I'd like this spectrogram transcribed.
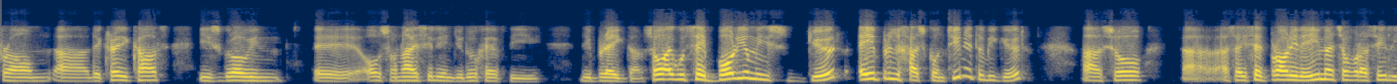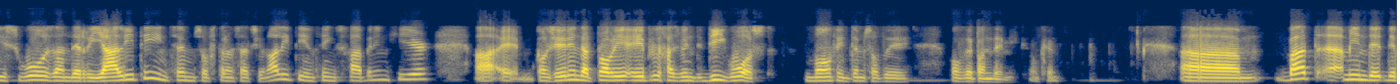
from the credit cards is growing also nicely, and you do have the the breakdown. So I would say volume is good. April has continued to be good. Uh, as I said, probably the image of Brazil is worse than the reality in terms of transactionality and things happening here, uh, considering that probably April has been the worst month in terms of the of the pandemic. Okay. Um, but I mean, the, the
